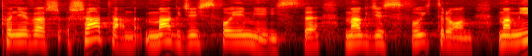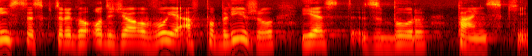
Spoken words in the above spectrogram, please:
ponieważ szatan ma gdzieś swoje miejsce, ma gdzieś swój tron, ma miejsce, z którego oddziałuje, a w pobliżu jest zbór pański.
